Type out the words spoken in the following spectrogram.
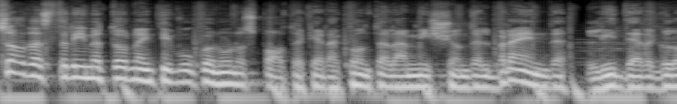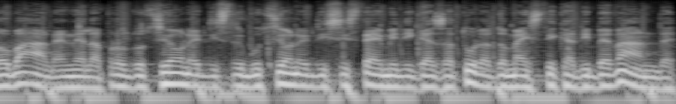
SodaStream torna in tv con uno spot che racconta la mission del brand, leader globale nella produzione e distribuzione di sistemi di gasatura domestica di bevande.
